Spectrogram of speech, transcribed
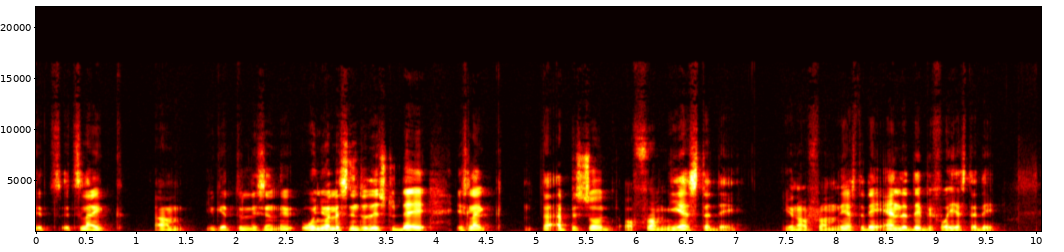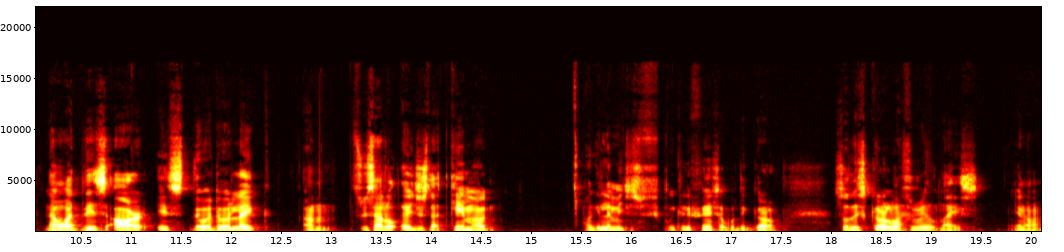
It's it's like um you get to listen when you're listening to this today. It's like the episode of from yesterday, you know, from yesterday and the day before yesterday. Now, what these are is they were, they were like um suicidal urges that came out. Okay, let me just quickly finish up with the girl. So this girl was real nice you know.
